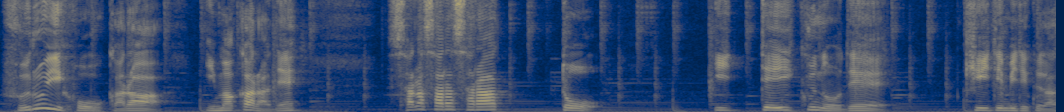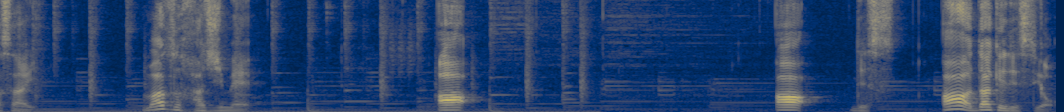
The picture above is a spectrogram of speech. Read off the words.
古い方から今からね、サラサラサラっと言っていくので、聞いてみてください。まずはじめ、あ、あです。あだけですよ。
